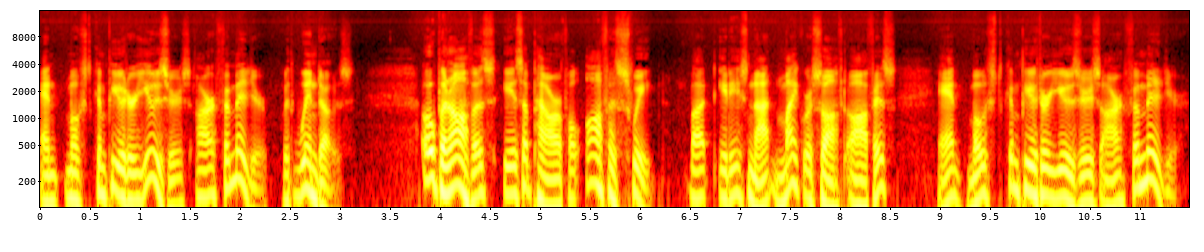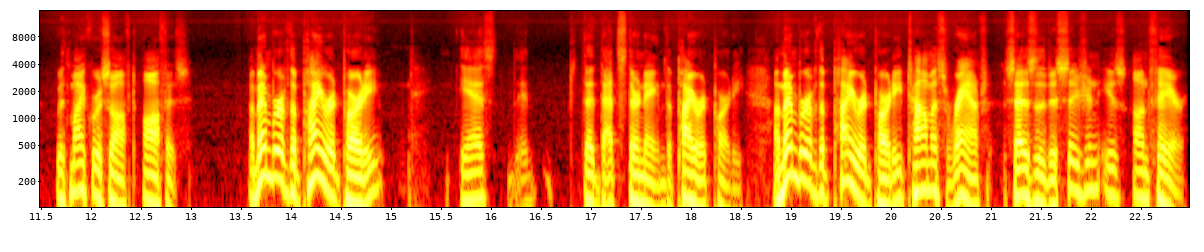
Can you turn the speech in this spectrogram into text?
and most computer users are familiar with Windows. OpenOffice is a powerful Office suite, but it is not Microsoft Office, and most computer users are familiar with Microsoft Office. A member of the Pirate Party, yes, that, that's their name, the Pirate Party. A member of the Pirate Party, Thomas Ranft, says the decision is unfair.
